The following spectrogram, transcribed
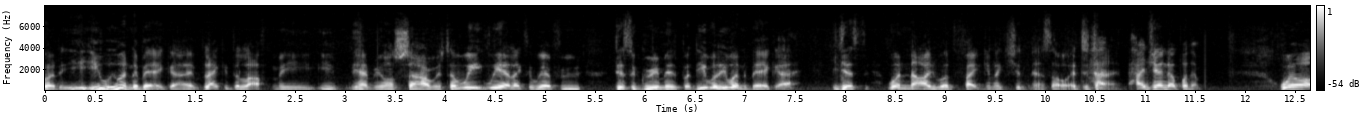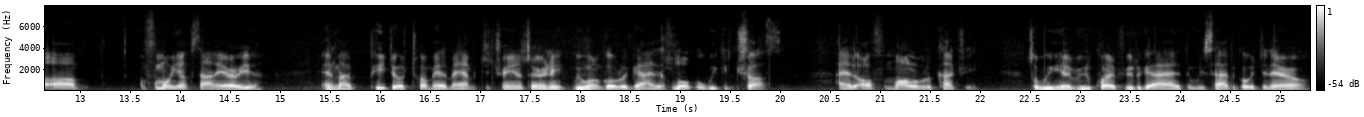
But he, he, wasn't a bad guy. Blackie did a lot for me. He, he had me on sour and stuff. We, we had, like I said, we had a few disagreements, but he, was, he wasn't a bad guy. He just wasn't knowledgeable about the fight game like shit, that's all, at the time. How'd you end up with him? Well, um, I'm from a Youngstown area, and my Pedro told me as my amateur trainer, Earnie, we want to go with a guy that's local we can trust. I had offers from all over the country. So we interviewed quite a few of the guys, and we decided to go with Gennaro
